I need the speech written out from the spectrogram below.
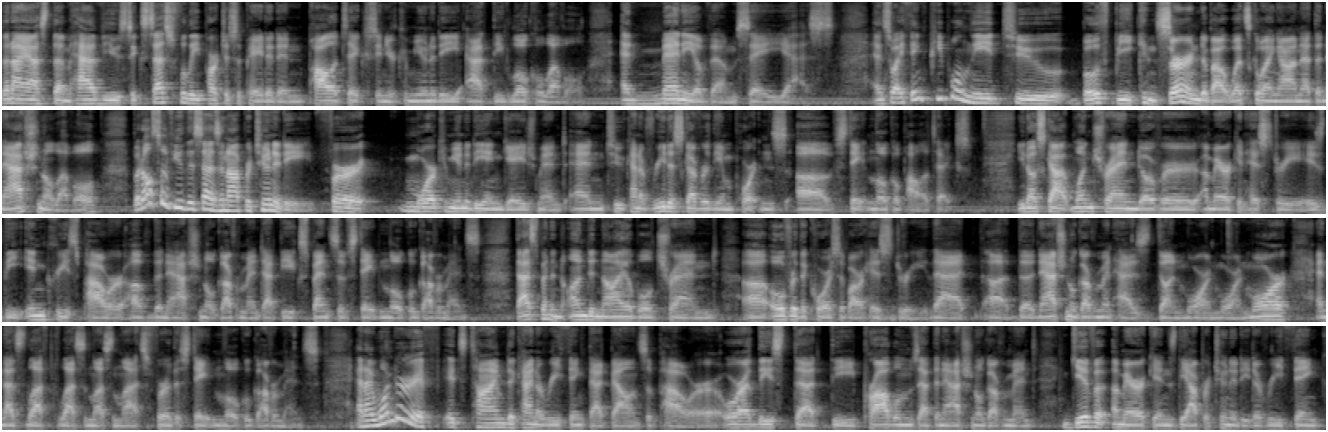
Then I ask them, Have you successfully participated in politics in your community at the local level? And many of them say yes. And so I think people need to both be concerned about what's going on at the national level, but also view this as an opportunity for more community engagement and to kind of rediscover the importance of state and local politics. You know, Scott, one trend over American history is the increased power of the national government at the expense of state and local governments. That's been an undeniable trend uh, over the course of our history that uh, the national government has done more and more and more, and that's left less and less and less for the state and local governments. And I wonder if it's time to kind of rethink that balance of power, or at least that the problems at the national government give Americans the opportunity to rethink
